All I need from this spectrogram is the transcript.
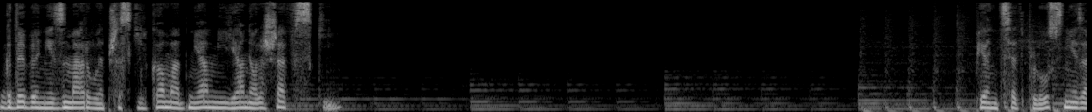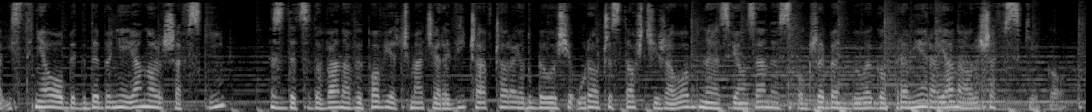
gdyby nie zmarły przez kilkoma dniami Jan Olszewski. 500 plus nie zaistniałoby gdyby nie Jan Olszewski? Zdecydowana wypowiedź Macierewicza Wczoraj odbyły się uroczystości żałobne związane z pogrzebem byłego premiera Jana Olszewskiego.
